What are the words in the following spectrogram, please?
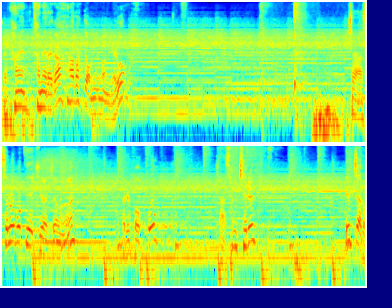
자, 카메, 카메라가 하나밖에 없는 관계로. 자, 슬로우 버피의 주요점은 발을 뻗고, 자, 상체를 일자로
